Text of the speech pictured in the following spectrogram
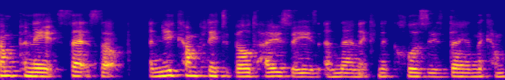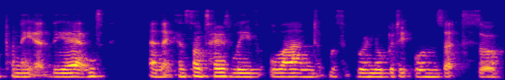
company sets up a new company to build houses and then it kind of closes down the company at the end and it can sometimes leave land with where nobody owns it. So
